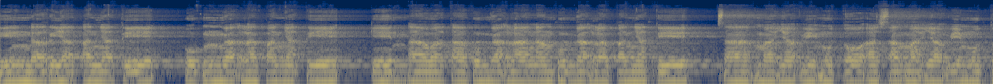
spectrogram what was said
อินดาริยปัญญติปุกกะละปัญญติกิตตาวตาปุกกะลานังปุกกะละปัญญติสัมมยวิมุตโตอาสัมมยวิมุตโต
